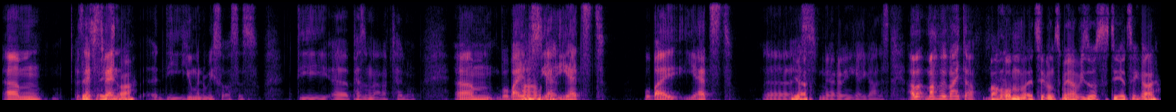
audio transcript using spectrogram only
Ähm, selbst wenn HR? äh, die Human Resources, die äh, Personalabteilung. Ähm, wobei Ah, das okay. ja jetzt, wobei jetzt äh, Ja. es mehr oder weniger egal ist. Aber machen wir weiter. Warum? Erzähl uns mehr. Wieso ist es dir jetzt egal?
